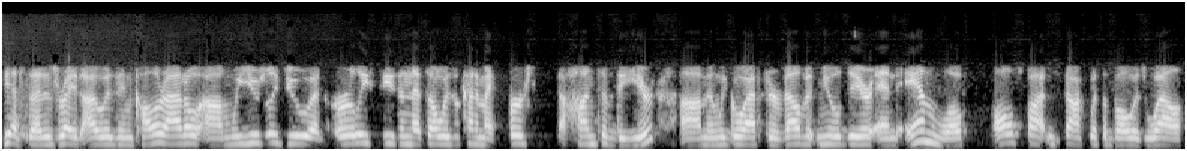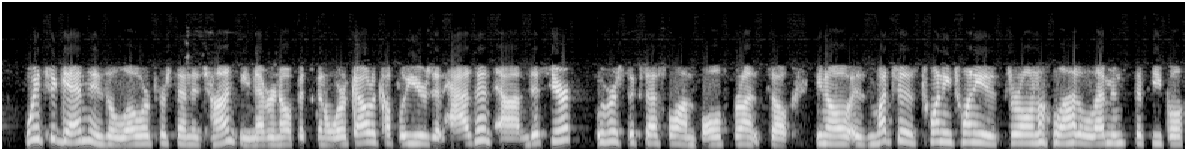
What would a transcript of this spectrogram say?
Yes, that is right. I was in Colorado. Um, we usually do an early season. That's always kind of my first hunt of the year. Um, and we go after velvet mule deer and antelope, all spot and stock with a bow as well which again is a lower percentage hunt. You never know if it's going to work out. A couple of years it hasn't. Um, this year we were successful on both fronts. So, you know, as much as 2020 has thrown a lot of lemons to people,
